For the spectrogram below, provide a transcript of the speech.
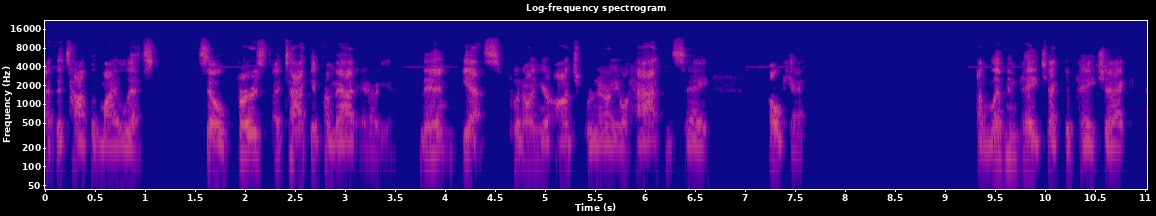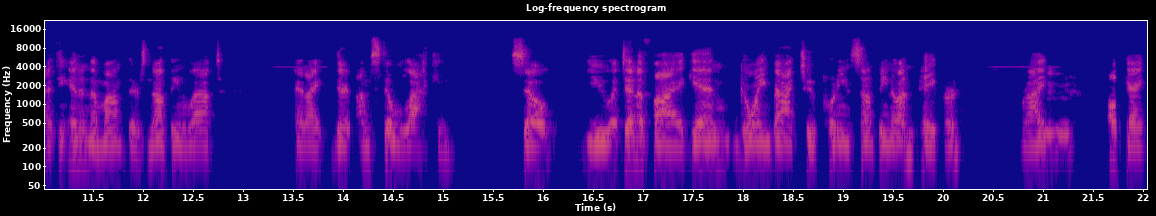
at the top of my list. So first, attack it from that area. Then, yes, put on your entrepreneurial hat and say, okay, I'm living paycheck to paycheck. At the end of the month, there's nothing left, and I I'm still lacking. So you identify again, going back to putting something on paper, right? Mm-hmm. Okay,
